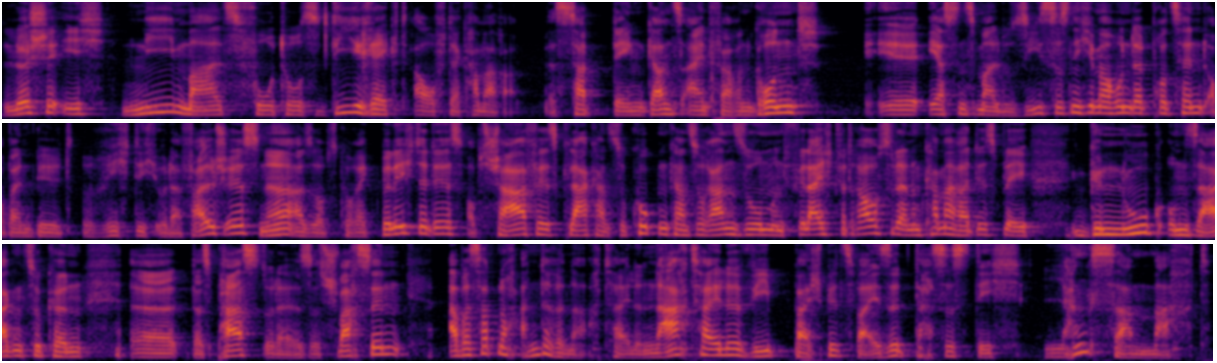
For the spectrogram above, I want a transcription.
lösche ich niemals Fotos direkt auf der Kamera. Es hat den ganz einfachen Grund, erstens mal, du siehst es nicht immer 100%, ob ein Bild richtig oder falsch ist, ne? also ob es korrekt belichtet ist, ob es scharf ist. Klar kannst du gucken, kannst du ranzoomen und vielleicht vertraust du deinem Kameradisplay genug, um sagen zu können, äh, das passt oder ist es Schwachsinn. Aber es hat noch andere Nachteile. Nachteile wie beispielsweise, dass es dich langsam macht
